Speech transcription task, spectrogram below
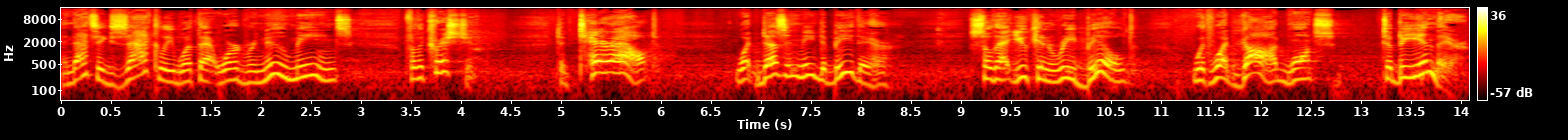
And that's exactly what that word renew means for the Christian to tear out what doesn't need to be there so that you can rebuild with what God wants to be in there.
